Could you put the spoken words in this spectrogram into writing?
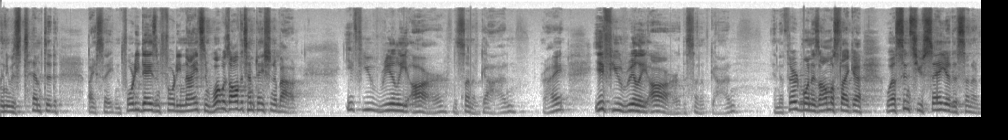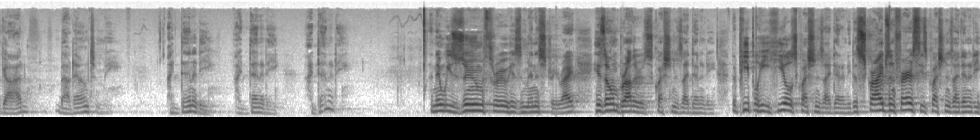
and he was tempted by Satan. 40 days and 40 nights. And what was all the temptation about? If you really are the Son of God, right? If you really are the Son of God. And the third one is almost like a, well, since you say you're the Son of God, bow down to me. Identity, identity, identity. And then we zoom through his ministry, right? His own brothers question his identity. The people he heals question his identity. The scribes and Pharisees question his identity.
